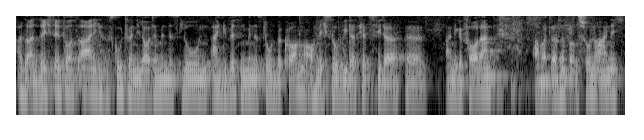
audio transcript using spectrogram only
Also an sich sind wir uns einig, es ist gut, wenn die Leute Mindestlohn, einen gewissen Mindestlohn bekommen, auch nicht so, wie das jetzt wieder äh, einige fordern. Aber da sind wir uns schon einig.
